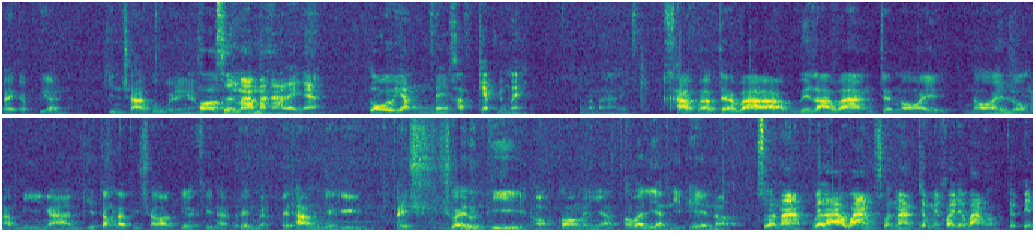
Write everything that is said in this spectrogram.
ไปกับเพื่อนกินชาบูอะไรเงี้ยพอขึ้นมามหาลัยเนี่ย เรายังได้ขับแก๊ปอยู่ไหมขึ้นมามหาลัย ครับครับแต่ว่าเวลาว่างจะน้อยน้อยลงครับมีงานที่ต้องรับผิดชอบเยอะขึ้นครับเป็นแบบไปทำอย่างอื่น ไปช่วยรุ่นพี่ออกกองอะไรเงี้ยครับเพราะว่าเรียนนิเทศเนาะ ส่วนมากเวลาว่างส่วนมากจะไม่ค่อยได้ว่างหรอกจะเป็น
